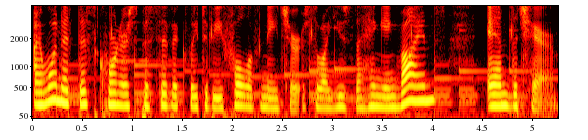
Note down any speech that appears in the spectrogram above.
I wanted this corner specifically to be full of nature, so I used the hanging vines and the chair.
